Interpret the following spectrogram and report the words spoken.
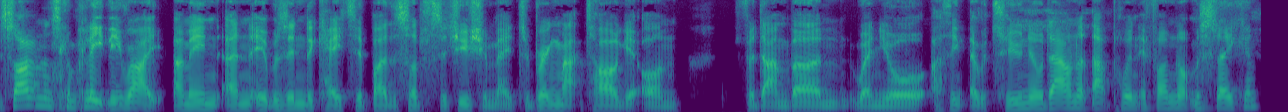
Simon's completely right. I mean, and it was indicated by the substitution made to bring Matt Targett on for Dan Burn when you're, I think they were 2 0 down at that point, if I'm not mistaken.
